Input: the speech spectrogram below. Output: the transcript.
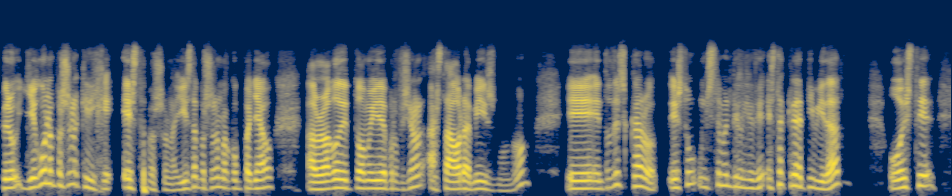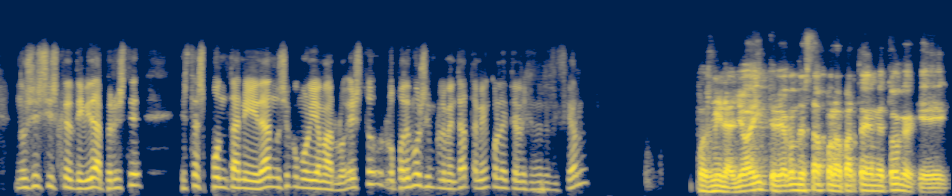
pero llegó una persona que dije, esta persona, y esta persona me ha acompañado a lo largo de toda mi vida profesional hasta ahora mismo. ¿no? Eh, entonces, claro, esto, un sistema de inteligencia, esta creatividad o este, no sé si es creatividad, pero este, esta espontaneidad, no sé cómo llamarlo, ¿esto lo podemos implementar también con la inteligencia artificial? Pues mira, yo ahí te voy a contestar por la parte que me toca, que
